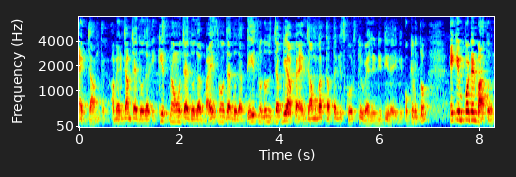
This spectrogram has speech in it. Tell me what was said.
एग्ज़ाम तक। अब एग्ज़ाम चाहे 2021 में हो, चाहे 2022 में हो, चाहे 2023 में दोस्तों, जब भी आपका एग्ज़ाम होगा, तब तक इस कोर्स की वैलिडिटी रहेगी ओके मित्रों? एक इंपॉर्टेंट बात हो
